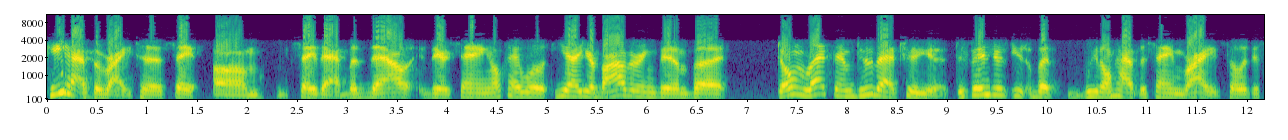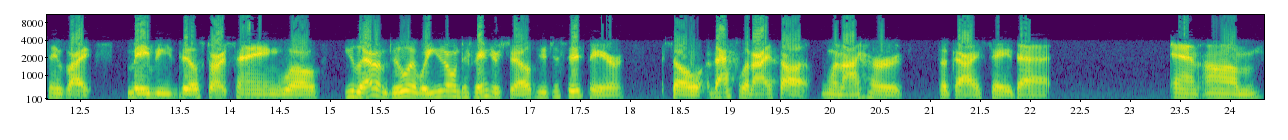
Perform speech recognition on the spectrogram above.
He has the right to say um say that, but now they're saying, okay, well, yeah, you're bothering them, but don't let them do that to you. Defend your, you, but we don't have the same rights. So it just seems like maybe they'll start saying, well, you let them do it, where you don't defend yourself, you just sit there. So that's what I thought when I heard the guy say that. And um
